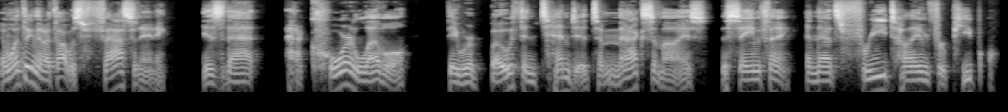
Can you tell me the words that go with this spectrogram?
And one thing that I thought was fascinating is that at a core level, they were both intended to maximize the same thing, and that's free time for people.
